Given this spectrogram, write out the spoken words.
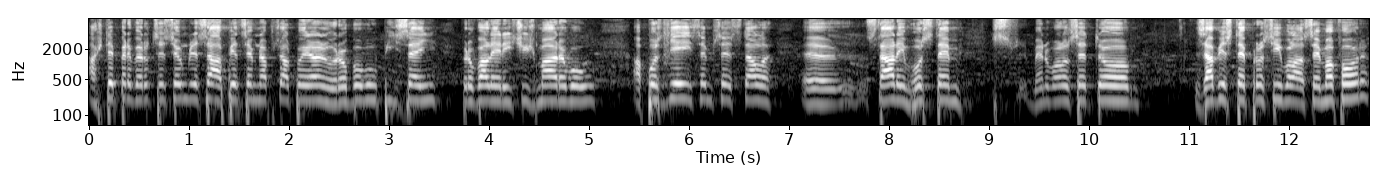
Až teprve v roce 75 jsem napsal pojedanou robovou píseň pro Valerii Čižmárovou a později jsem se stal e, stálým hostem, jmenovalo se to Zavěste prosím volá semafor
